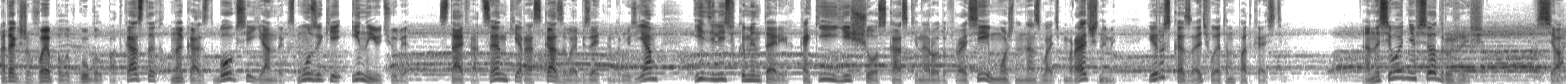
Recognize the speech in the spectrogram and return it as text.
а также в Apple и в Google подкастах, на Кастбоксе, Яндекс Музыке и на YouTube. Ставь оценки, рассказывай обязательно друзьям и делись в комментариях, какие еще сказки народов России можно назвать мрачными и рассказать в этом подкасте. А на сегодня все, дружище. Все.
